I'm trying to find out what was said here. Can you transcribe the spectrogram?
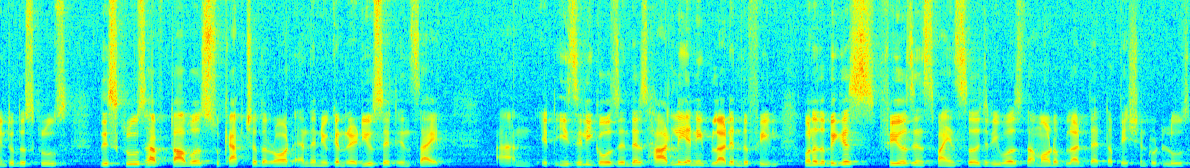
into the screws. These screws have towers to capture the rod and then you can reduce it inside and it easily goes in. There's hardly any blood in the field. One of the biggest fears in spine surgery was the amount of blood that a patient would lose.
